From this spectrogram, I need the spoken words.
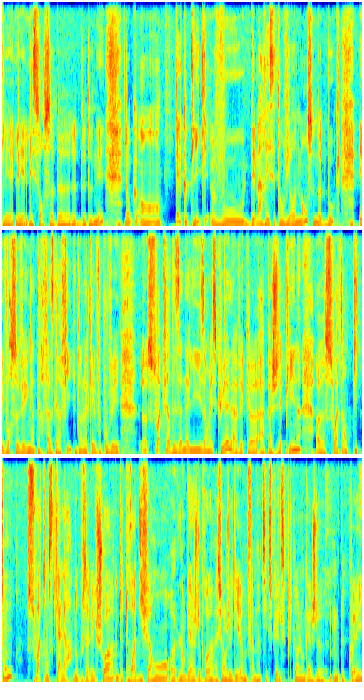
les, sources de, données. Donc en, quelques clics, vous démarrez cet environnement, ce notebook, et vous recevez une interface graphique dans laquelle vous pouvez soit faire des analyses en SQL avec Apache Zeppelin, soit en Python, soit en Scala. Donc vous avez le choix de trois différents euh, langages de programmation, je vais dire, enfin même si SQL c'est plutôt un langage de, query,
